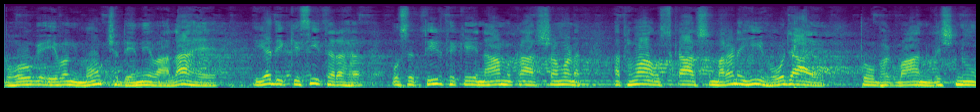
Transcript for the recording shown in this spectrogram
भोग एवं मोक्ष देने वाला है। यदि किसी तरह उस तीर्थ के नाम का श्रवण अथवा उसका स्मरण ही हो जाए तो भगवान विष्णु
